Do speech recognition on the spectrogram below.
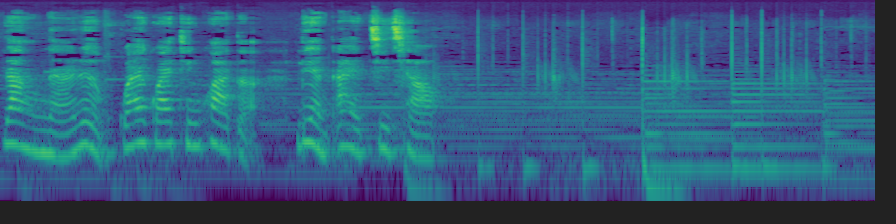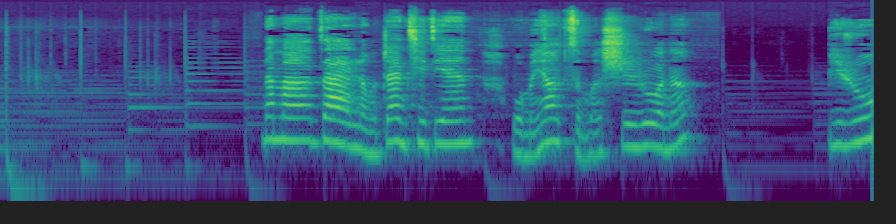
让男人乖乖听话的恋爱技巧。那么在冷战期间，我们要怎么示弱呢？比如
